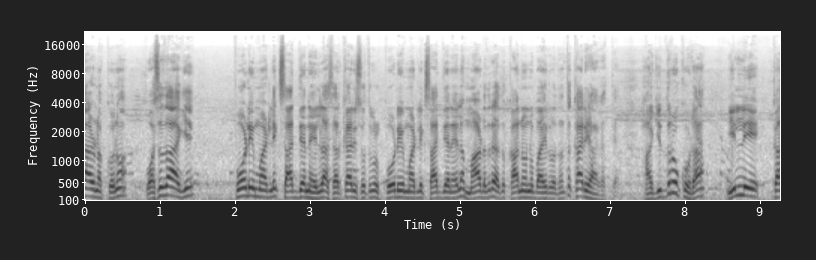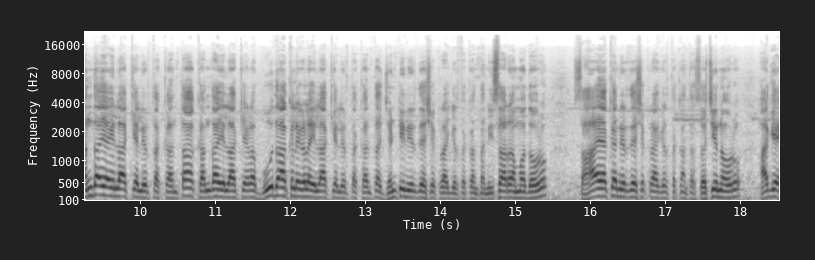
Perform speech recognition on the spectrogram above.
ಕಾರಣಕ್ಕೂ ಹೊಸದಾಗಿ ಪೋಡಿ ಮಾಡಲಿಕ್ಕೆ ಸಾಧ್ಯನೇ ಇಲ್ಲ. ಸರ್ಕಾರಿ ಸ್ವತ್ತುಗಳು ಪೋಡಿ ಮಾಡಲಿಕ್ಕೆ ಸಾಧ್ಯನೇ ಇಲ್ಲ. ಮಾಡಿದ್ರೆ ಅದು ಕಾನೂನು ಬಾಹಿರವಾದಂಥ ಕಾರ್ಯ ಆಗುತ್ತೆ. ಹಾಗಿದ್ದರೂ ಕೂಡ ಇಲ್ಲಿ ಕಂದಾಯ ಇಲಾಖೆಯಲ್ಲಿರ್ತಕ್ಕಂಥ, ಕಂದಾಯ ಇಲಾಖೆಗಳ ಭೂ ದಾಖಲೆಗಳ ಇಲಾಖೆಯಲ್ಲಿರ್ತಕ್ಕಂಥ ಜಂಟಿ ನಿರ್ದೇಶಕರಾಗಿರ್ತಕ್ಕಂಥ ನಿಸಾರ್ ಅಹಮದ್ ಅವರು, ಸಹಾಯಕ ನಿರ್ದೇಶಕರಾಗಿರ್ತಕ್ಕಂಥ ಸಚಿನ್ ಅವರು, ಹಾಗೆ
